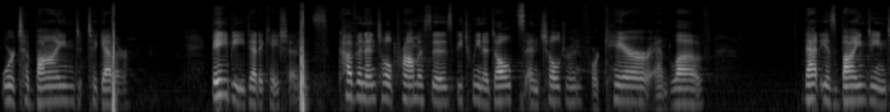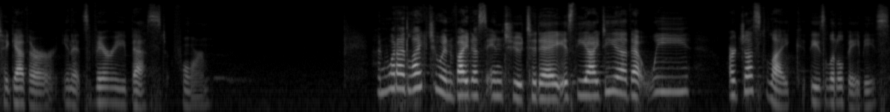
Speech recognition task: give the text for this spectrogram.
or to bind together. Baby dedications, covenantal promises between adults and children for care and love. That is binding together in its very best form. And what I'd like to invite us into today is the idea that we are just like these little babies.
